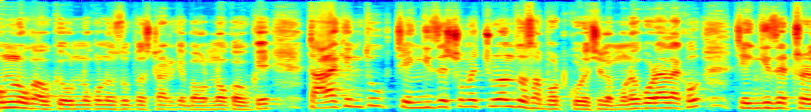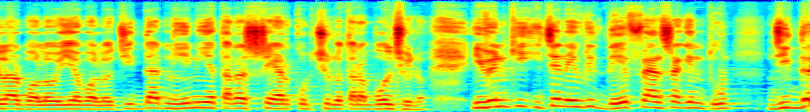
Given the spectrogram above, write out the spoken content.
অন্য কাউকে, অন্য কোনো সুপারস্টারকে বা অন্য কাউকে, তারা কিন্তু চেঙ্গিজের সময় চূড়ান্ত সাপোর্ট করেছিল। মনে করে দেখো, চেঙ্গিজের ট্রেলার বলো ইয়ে বলো, জিদ্দার নিয়ে নিয়ে তারা শেয়ার করছিল, তারা বলছিল। ইভেন কি ইচ অ্যান্ড এভরি দেব ফ্যান্সরা কিন্তু, জিদ্দা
